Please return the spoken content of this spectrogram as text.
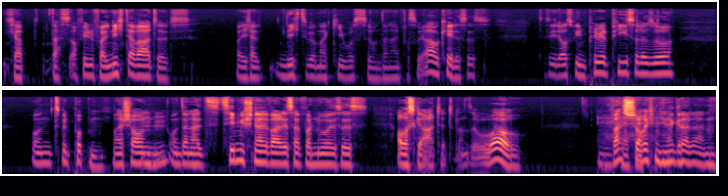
ich habe das auf jeden Fall nicht erwartet, weil ich halt nichts über Marquis wusste und dann einfach so, ja, okay, das ist, das sieht aus wie ein Period Piece oder so und mit Puppen. Mal schauen. Mhm. Und dann halt ziemlich schnell war das einfach nur, es ist ausgeartet. Und dann so, wow. Was schaue ich mir gerade an?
